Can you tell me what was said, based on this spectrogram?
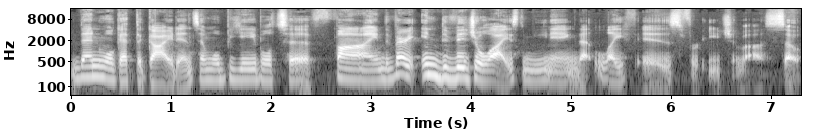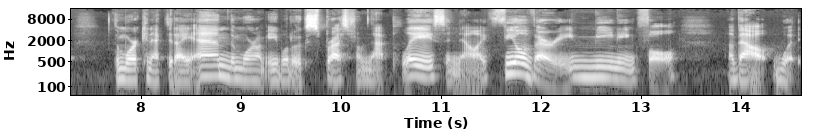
then we'll get the guidance and we'll be able to find the very individualized meaning that life is for each of us. So the more connected I am, the more I'm able to express from that place. And now I feel very meaningful about what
